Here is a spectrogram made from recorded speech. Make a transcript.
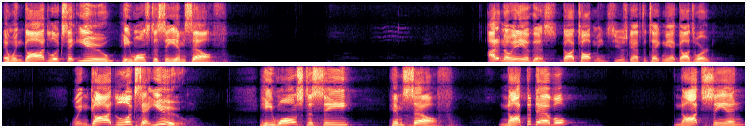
And when God looks at you, he wants to see himself. I didn't know any of this. God taught me. So you're just going to have to take me at God's word. When God looks at you, he wants to see himself, not the devil, not sin.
